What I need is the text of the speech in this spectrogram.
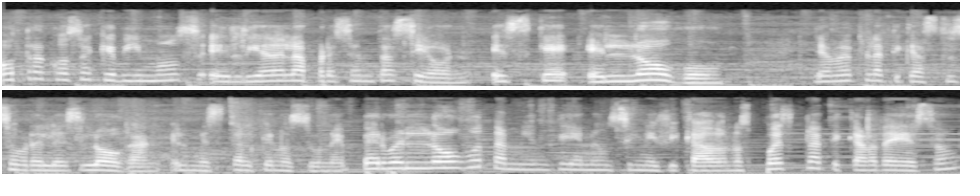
otra cosa que vimos el día de la presentación es que el logo, ya me platicaste sobre el eslogan, el mezcal que nos une, pero el logo también tiene un significado. ¿Nos puedes platicar de eso?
